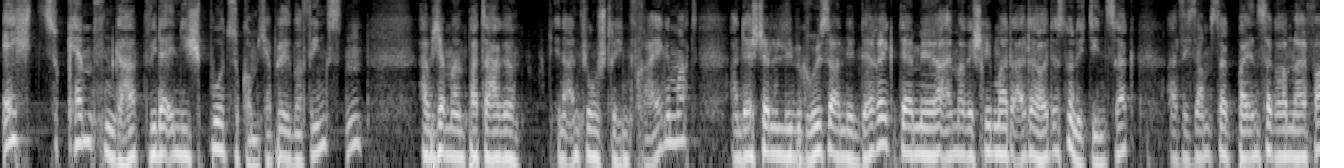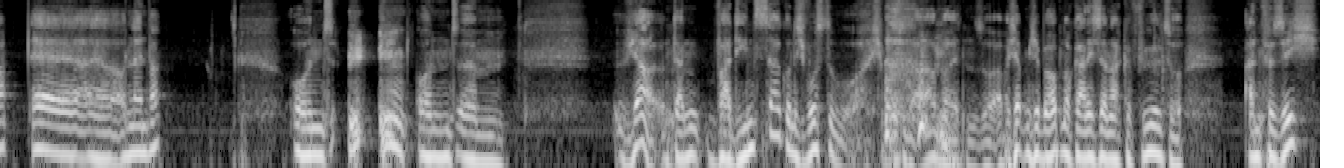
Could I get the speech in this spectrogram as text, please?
echt zu kämpfen gehabt, wieder in die Spur zu kommen. Ich habe ja über Pfingsten, habe ich ja mal ein paar Tage in Anführungsstrichen frei gemacht. An der Stelle liebe Grüße an den Derek, der mir einmal geschrieben hat, Alter, heute ist noch nicht Dienstag, als ich Samstag bei Instagram live war, äh, äh online war. Und, und ähm, ja, und dann war Dienstag und ich wusste, boah, ich muss wieder arbeiten. So. Aber ich habe mich überhaupt noch gar nicht danach gefühlt. So an für sich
